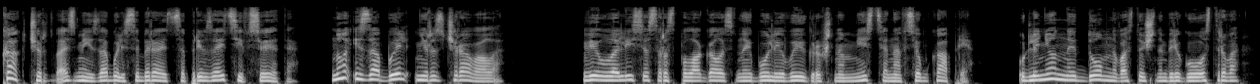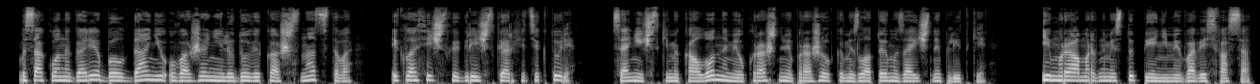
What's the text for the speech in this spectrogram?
Как, черт возьми, Изабель собирается превзойти все это? Но Изабель не разочаровала. Вилла Лисис располагалась в наиболее выигрышном месте на всем Капре. Удлиненный дом на восточном берегу острова, высоко на горе, был данью уважения Людовика XVI и классической греческой архитектуре с ионическими колоннами, украшенными прожилками золотой мозаичной плитки и мраморными ступенями во весь фасад.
